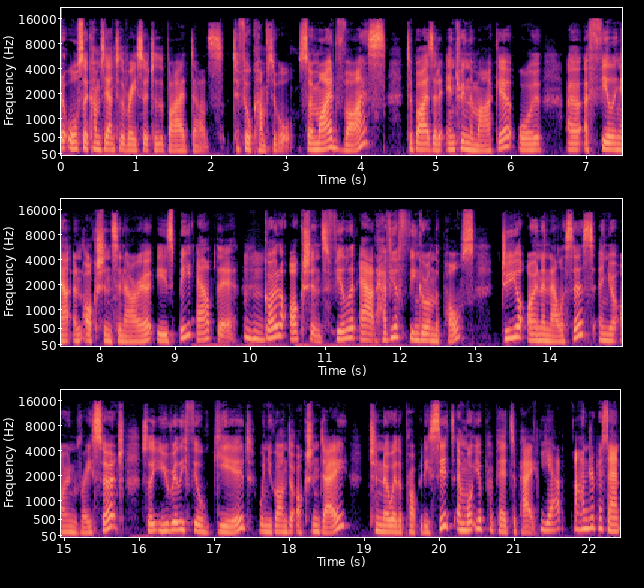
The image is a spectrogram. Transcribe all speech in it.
it also comes down to the research that the buyer does to feel comfortable. So, my advice to buyers that are entering the market or are, feeling out an auction scenario is be out there, mm-hmm. go to auctions, feel it out, have your finger on the pulse. Do your own analysis and your own research so that you really feel geared when you go onto auction day to know where the property sits and what you're prepared to pay. Yeah, 100%.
